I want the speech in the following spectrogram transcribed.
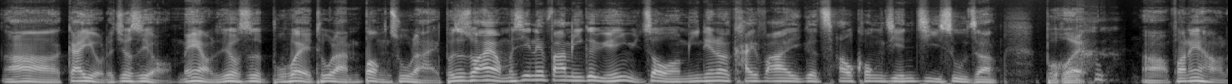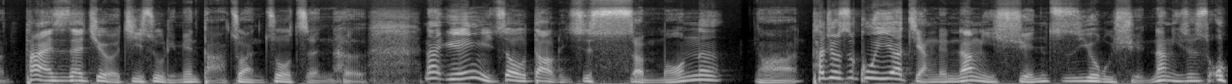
啊，该有的就是有，没有的就是不会突然蹦出来。不是说，哎，我们今天发明一个元宇宙哦，明天要开发一个超空间技术，这样不会 啊。放心好了，它还是在旧有技术里面打转做整合。那元宇宙到底是什么呢？啊，他就是故意要讲的，让你玄之又玄，让你就说，哦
